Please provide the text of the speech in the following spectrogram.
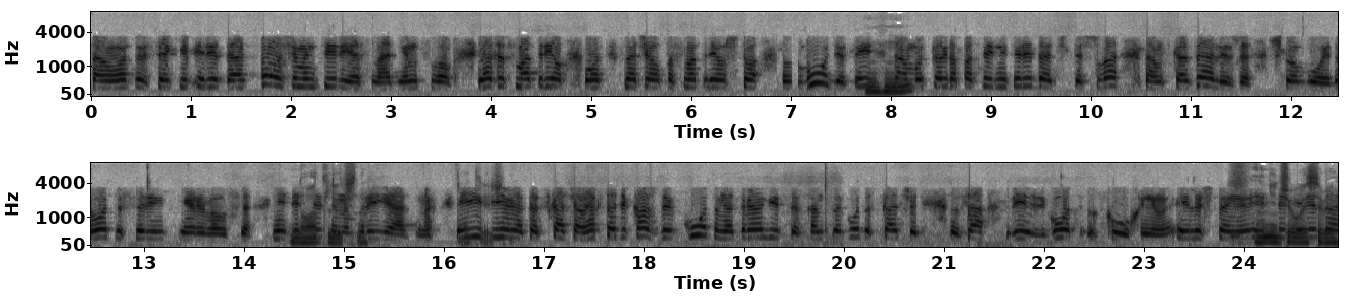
там вот всякие передачи. В общем, интересно, одним словом. Я же смотрел, вот сначала посмотрел, что будет. И угу. там вот когда последняя передача шла, там сказали же, что будет. И сориентировался. Мне ну, действительно ну, приятно. И отлично. эфир этот скачал. Я, кстати, каждый год, у меня традиция в конце года скачивать за весь год кухню. Или что-нибудь. Ничего себе.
